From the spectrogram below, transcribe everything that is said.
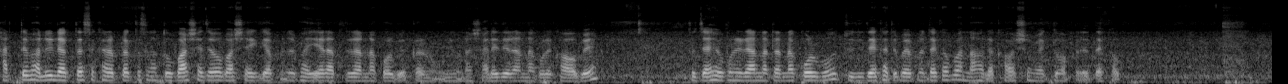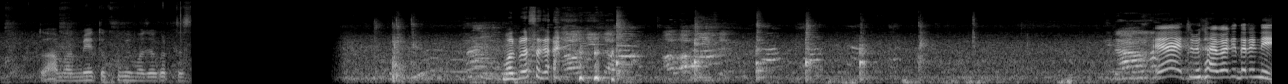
হাঁটতে ভালোই লাগতেছে, খারাপ লাগতেছে না। তো বাসায় যাব, বাসায় গিয়ে আপনাদের ভাইয়া রাত্রে রান্না করবে, কারণ উনি ওনার শালিদের রান্না করে খাওয়াবে। তো যাই হোক, উনি রান্না টান্না করব। যদি দেখাতে পাই আপনার দেখাবো, আর না হলে খাওয়ার সময় একদম আপনাদের দেখাবো। তো আমার মেয়ে তো খুবই মজা করতেছে। বলব এই তুমি খাইবা কি দাঁড়িয়ে নি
